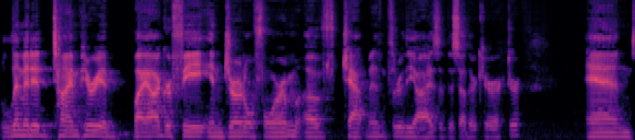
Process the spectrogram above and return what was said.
limited time period biography in journal form of Chapman through the eyes of this other character. And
